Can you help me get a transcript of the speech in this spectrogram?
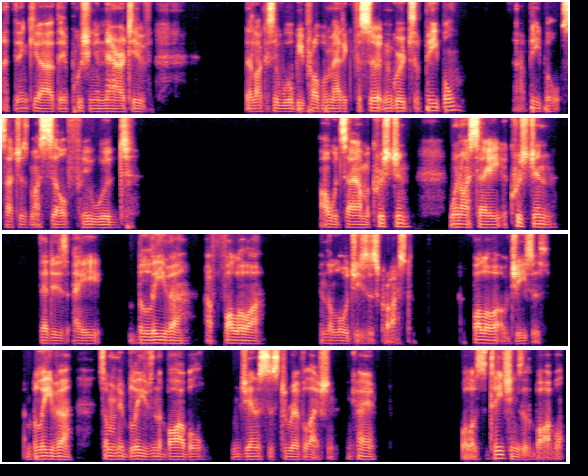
I think uh, they're pushing a narrative that, like I said, will be problematic for certain groups of people, uh, people such as myself, who would, I would say, I'm a Christian. When I say a Christian, that is a believer, a follower in the Lord Jesus Christ, a follower of Jesus, a believer, someone who believes in the Bible from Genesis to Revelation. Okay. Follows the teachings of the Bible.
